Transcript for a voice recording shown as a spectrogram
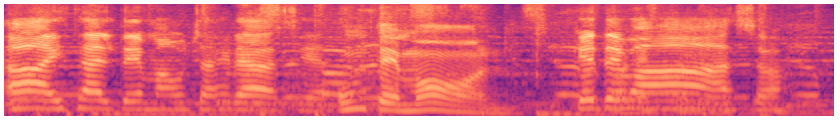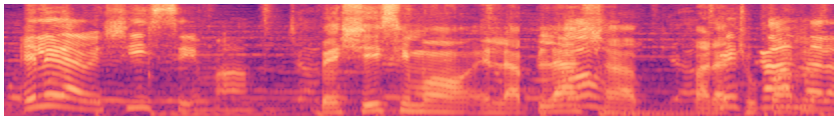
Ah, ahí está el tema, muchas gracias. Un temón. Qué temazo. Él era bellísimo. Bellísimo en la playa para Qué chuparlo.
